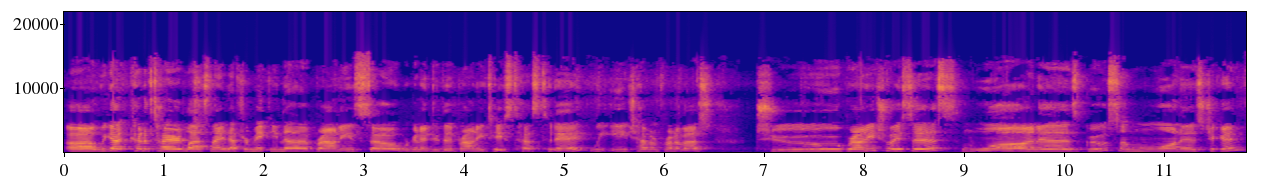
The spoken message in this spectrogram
Uh, we got kind of tired last night after making the brownies, so we're going to do the brownie taste test today. We each have in front of us two brownie choices. One is goose and one is chicken.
